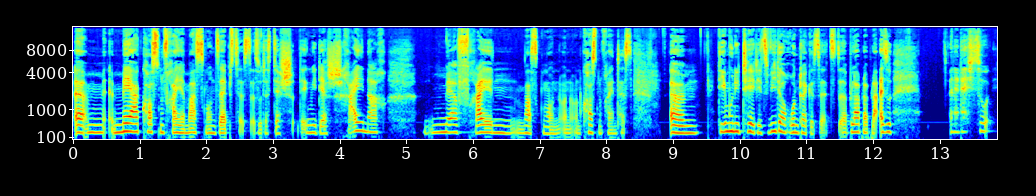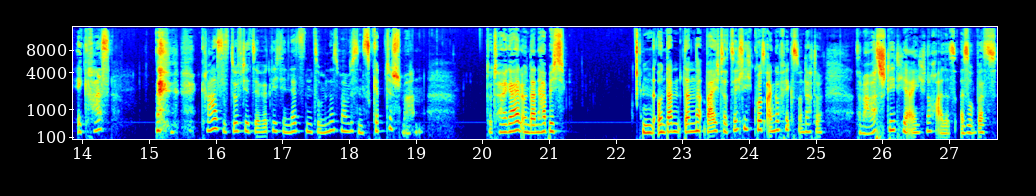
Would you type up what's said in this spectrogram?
Ähm, mehr kostenfreie Masken und Selbsttests. Also dass der irgendwie der Schrei nach mehr freien Masken und, und, und kostenfreien Tests. Ähm, die Immunität jetzt wieder runtergesetzt, äh, bla bla bla. Also, und dann dachte ich so, ey krass, krass, das dürfte jetzt ja wirklich den letzten zumindest mal ein bisschen skeptisch machen. Total geil. Und dann habe ich und dann, dann war ich tatsächlich kurz angefixt und dachte, sag mal, was steht hier eigentlich noch alles? Also was,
